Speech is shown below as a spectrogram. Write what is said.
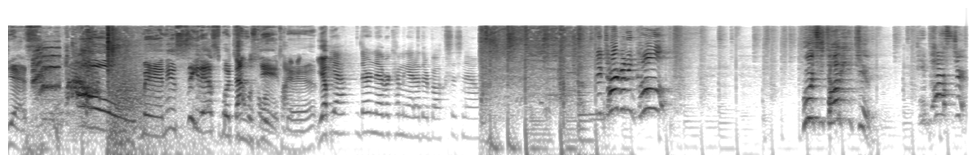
Yes. Oh, man, this, see, that's what That you was get, timing. man. Yep. Yeah, they're never coming out of their boxes now. They're targeting Cole! Who is he talking to? The imposter!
